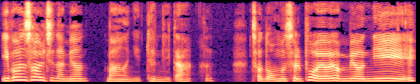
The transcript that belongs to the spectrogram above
이번 설 지나면 마흔이 됩니다. 저 너무 슬퍼요, 현미 언니.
